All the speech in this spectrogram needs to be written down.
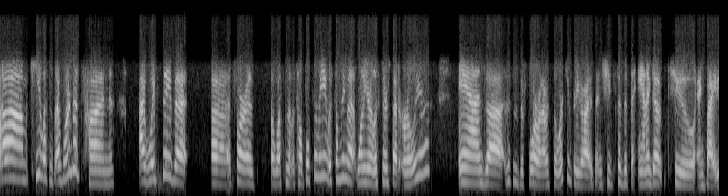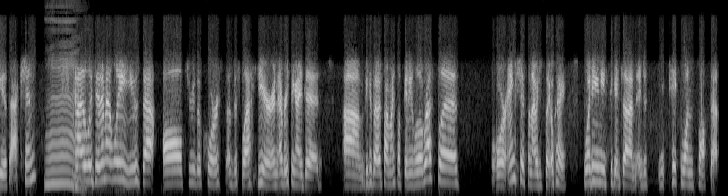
Um, key lessons. I've learned a ton. I would say that uh, as far as a lesson that was helpful for me, was something that one of your listeners said earlier. And uh, this is before when I was still working for you guys. And she said that the antidote to anxiety is action. Mm. And I legitimately used that all through the course of this last year and everything I did um, because I would find myself getting a little restless or anxious. And I would just like, okay, what do you need to get done? And just take one small step.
